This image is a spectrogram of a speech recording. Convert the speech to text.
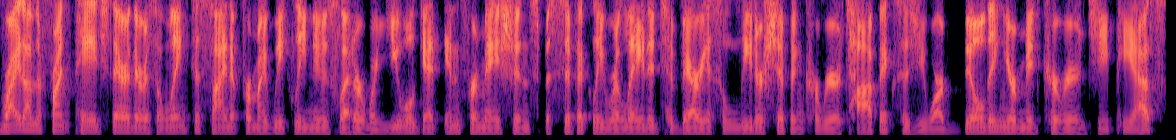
Right on the front page there, there is a link to sign up for my weekly newsletter where you will get information specifically related to various leadership and career topics as you are building your mid career GPS.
